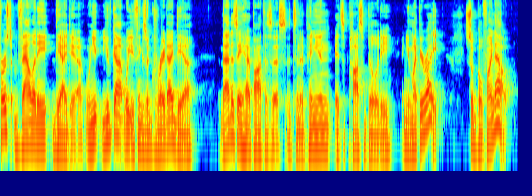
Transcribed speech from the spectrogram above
First, validate the idea. When you, you've got what you think is a great idea, that is a hypothesis. It's an opinion, it's a possibility, and you might be right. So go find out.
